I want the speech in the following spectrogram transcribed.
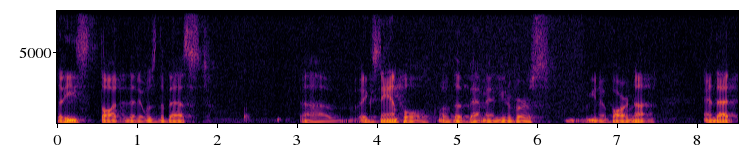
that he's thought that it was the best uh, example of the Batman universe, you know, bar none. And that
